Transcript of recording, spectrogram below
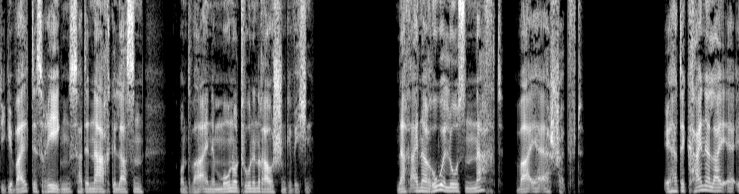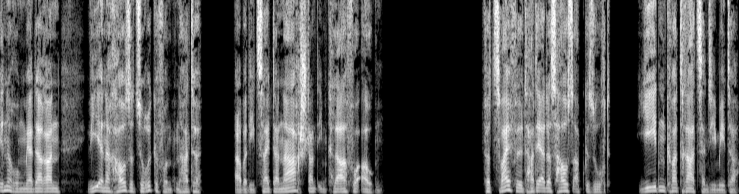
Die Gewalt des Regens hatte nachgelassen und war einem monotonen Rauschen gewichen. Nach einer ruhelosen Nacht war er erschöpft. Er hatte keinerlei Erinnerung mehr daran, wie er nach Hause zurückgefunden hatte, aber die Zeit danach stand ihm klar vor Augen. Verzweifelt hatte er das Haus abgesucht, jeden Quadratzentimeter.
